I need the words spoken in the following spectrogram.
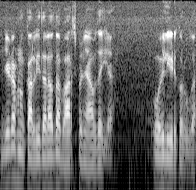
ਜਿਹੜਾ ਹੁਣ ਅਕਾਲੀ ਦਲ ਆ ਉਹਦਾ ਵਾਰਸ ਪੰਜਾਬ ਦਾ ਹੀ ਆ। ਉਹੀ ਲੀਡ ਕਰੂਗਾ।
